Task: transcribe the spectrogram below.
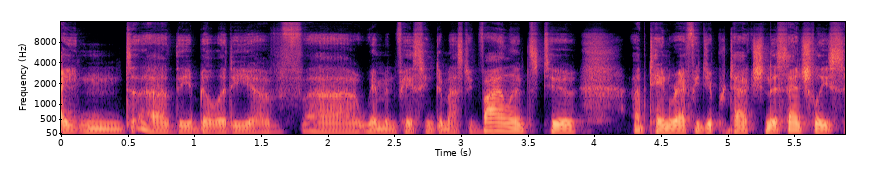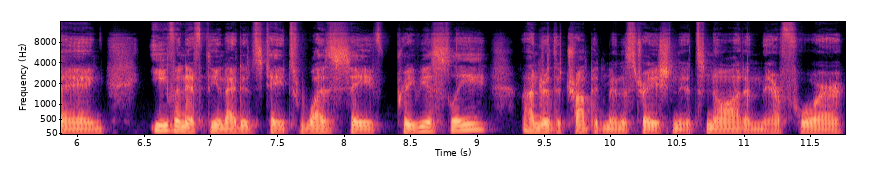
tightened uh, the ability of uh, women facing domestic violence to obtain refugee protection, essentially saying even if the United States was safe previously under the Trump administration, it's not, and therefore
